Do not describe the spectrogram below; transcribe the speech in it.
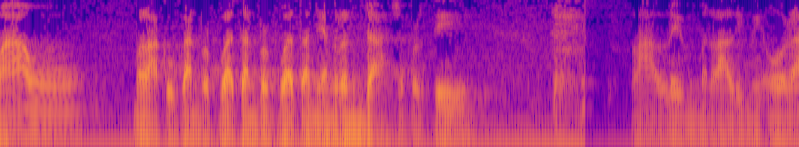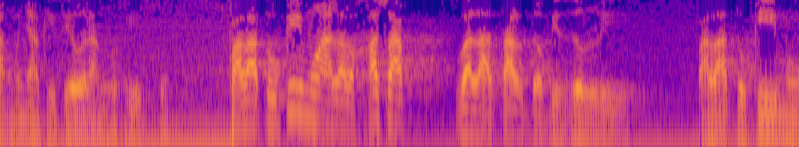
mau melakukan perbuatan-perbuatan yang rendah seperti lalim melalimi orang menyakiti orang begitu. Falatukimu alal khasab walatal do bidzulli falatukimu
